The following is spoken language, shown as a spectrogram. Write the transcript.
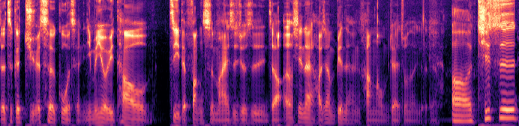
的这个决策过程？你们有一套自己的方式吗？还是就是你知道，呃，现在好像变得很夯了，我们就来做那个的？呃，其实。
